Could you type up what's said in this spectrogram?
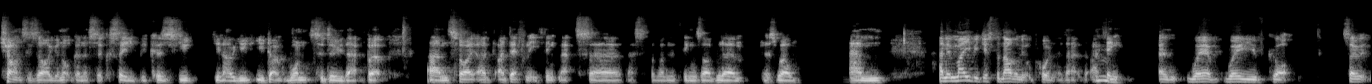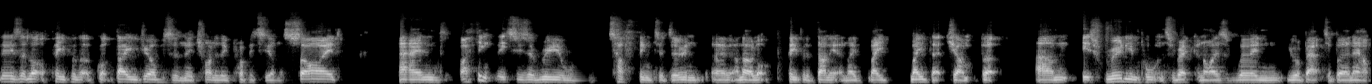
chances are you're not going to succeed because you you know you, you don't want to do that. But um, so I, I definitely think that's uh, that's one of the things I've learned as well. Um, and then maybe just another little point of that. I mm. think and where where you've got so there's a lot of people that have got day jobs and they're trying to do property on the side. And I think this is a real tough thing to do. And uh, I know a lot of people have done it and they've made, made that jump. But um, it's really important to recognize when you're about to burn out.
